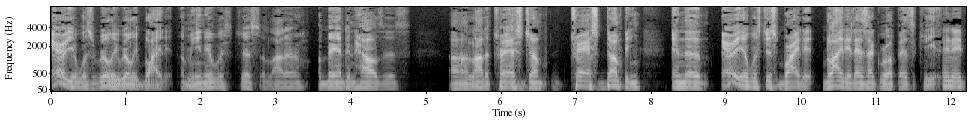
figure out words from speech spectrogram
area was really, really blighted. I mean, it was just a lot of abandoned houses a lot of trash jump, trash dumping, and the area was just blighted, blighted as I grew up as a kid. And it,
